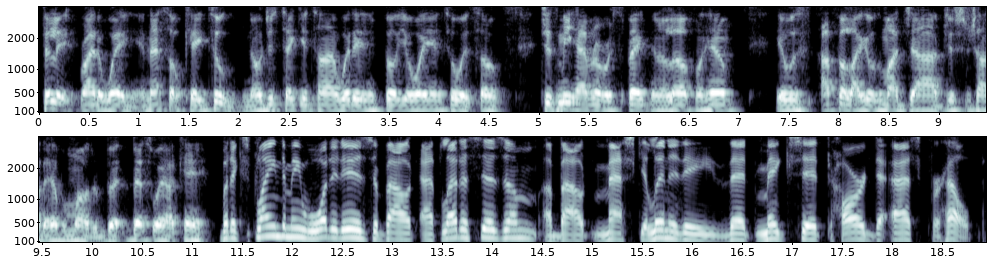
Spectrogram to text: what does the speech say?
feel it right away, and that's okay too. You know, just take your time with it and feel your way into it. So, just me having a respect and a love for him, it was. I felt like it was my job just to try to help him out the best way I can. But explain to me what it is about athleticism, about masculinity that makes it hard to ask for help.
